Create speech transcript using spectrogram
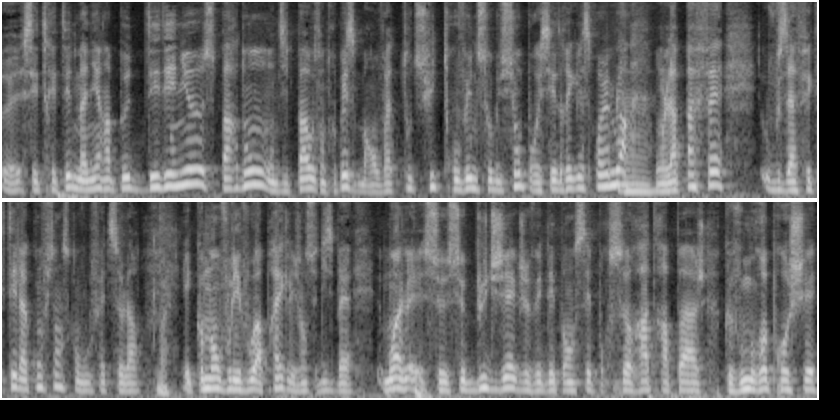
Euh, c'est traité de manière un peu dédaigneuse, pardon. On dit pas aux entreprises, bah, on va tout de suite trouver une solution pour essayer de régler ce problème-là. Mmh. On l'a pas fait. Vous affectez la confiance quand vous faites cela. Et comment voulez-vous après que les gens se disent, ben, moi, ce, ce budget que je vais dépenser pour ce rattrapage que vous me reprochez,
